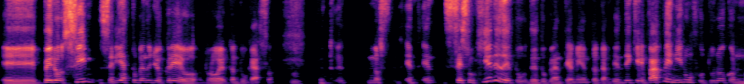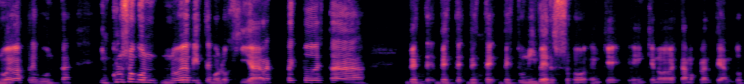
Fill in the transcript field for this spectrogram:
Eh, pero sí sería estupendo, yo creo, Roberto, en tu caso, mm. nos, se sugiere de tu, de tu planteamiento también de que va a venir un futuro con nuevas preguntas, incluso con nueva epistemología respecto de, esta, de, este, de, este, de, este, de este universo en que, en que nos estamos planteando,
